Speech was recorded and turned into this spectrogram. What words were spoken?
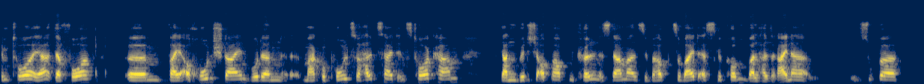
im Tor, ja, davor ähm, war ja auch Hohenstein, wo dann Marco Pohl zur Halbzeit ins Tor kam. Dann würde ich auch behaupten, Köln ist damals überhaupt so weit erst gekommen, weil halt Rainer super,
